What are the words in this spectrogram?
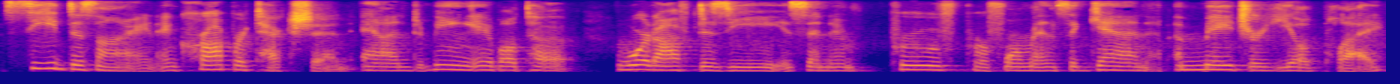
seed design and crop protection and being able to ward off disease and improve performance. Again, a major yield play.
